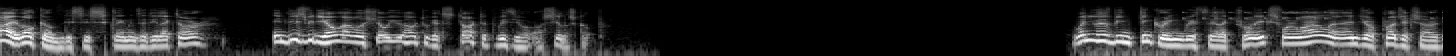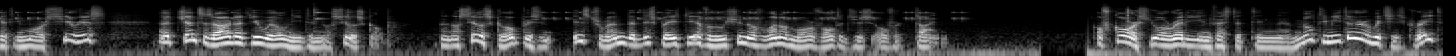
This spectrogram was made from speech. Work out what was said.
Hi, welcome. This is Clemens the Elektor. In this video I will show you how to get started with your oscilloscope. When you have been tinkering with electronics for a while and your projects are getting more serious, uh, chances are that you will need an oscilloscope. An oscilloscope is an instrument that displays the evolution of one or more voltages over time. Of course you already invested in a multimeter, which is great,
